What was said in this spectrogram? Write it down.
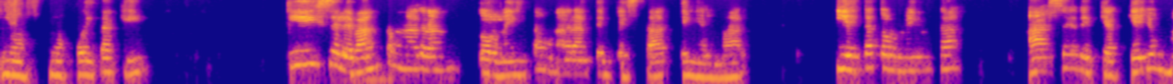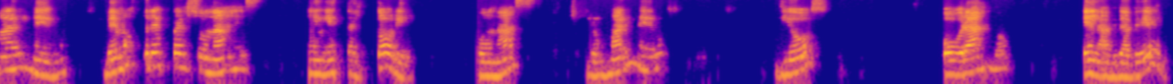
nos, nos cuenta aquí. Y se levanta una gran tormenta, una gran tempestad en el mar. Y esta tormenta hace de que aquellos marineros, vemos tres personajes en esta historia. Jonás, los marineros, Dios obrando en la vida de él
